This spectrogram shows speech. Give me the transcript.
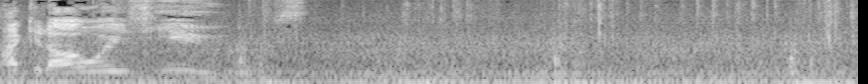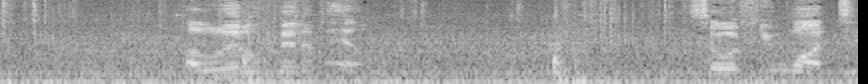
I could always use a little bit of help. So if you want to,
